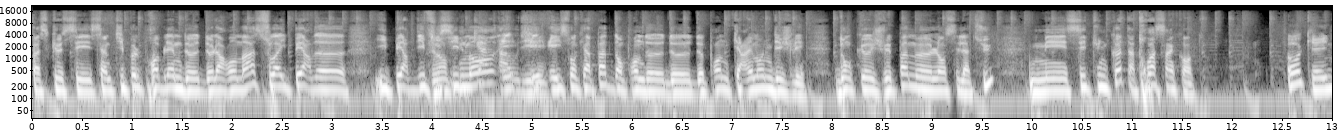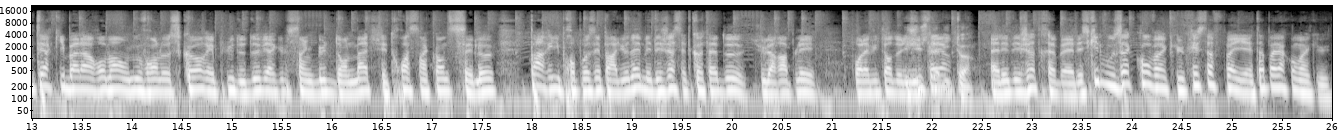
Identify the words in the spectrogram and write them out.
Parce que c'est un petit peu le problème de, de la Roma. Soit ils perdent, euh, ils perdent difficilement à et, Audi. et- et ils sont capables d'en prendre de, de, de prendre carrément une dégelée. Donc euh, je vais pas me lancer là-dessus, mais c'est une cote à 3,50. Ok, Inter qui bat la Roma en ouvrant le score et plus de 2,5 buts dans le match et 3,50 c'est le pari proposé par Lionel. Mais déjà cette cote à 2, tu l'as rappelé pour la victoire de Juste la l'Inter, victoire. elle est déjà très belle. Est-ce qu'il vous a convaincu? Christophe Payet, t'as pas l'air convaincu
